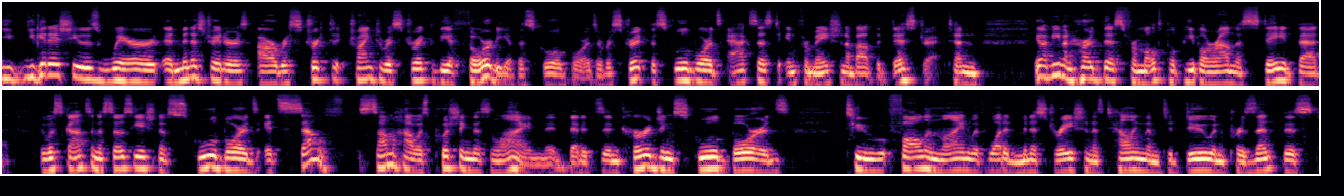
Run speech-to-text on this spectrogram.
you, you get issues where administrators are restricted trying to restrict the authority of the school boards or restrict the school board's access to information about the district. And you know i've even heard this from multiple people around the state that the Wisconsin Association of School Boards itself somehow is pushing this line that it's encouraging school boards to fall in line with what administration is telling them to do and present this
